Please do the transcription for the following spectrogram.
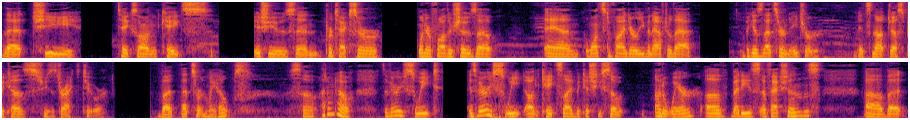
That she takes on Kate's issues and protects her when her father shows up and wants to find her even after that. Because that's her nature. It's not just because she's attracted to her. But that certainly helps. So, I don't know. It's a very sweet. It's very sweet on Kate's side because she's so unaware of Betty's affections. Uh, but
